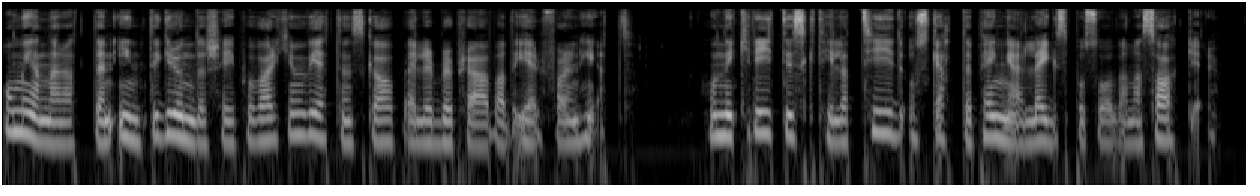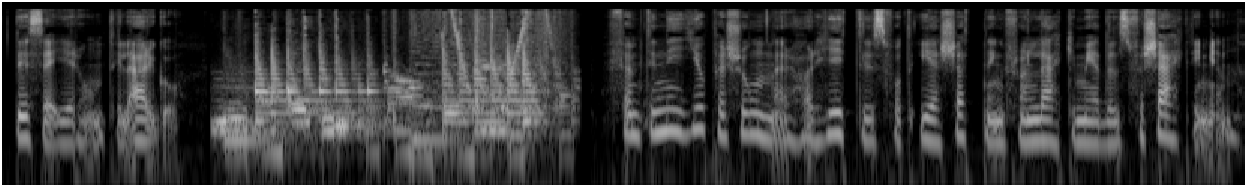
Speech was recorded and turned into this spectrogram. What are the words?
och menar att den inte grundar sig på varken vetenskap eller beprövad erfarenhet. Hon är kritisk till att tid och skattepengar läggs på sådana saker. Det säger hon till Ergo. 59 personer har hittills fått ersättning från Läkemedelsförsäkringen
